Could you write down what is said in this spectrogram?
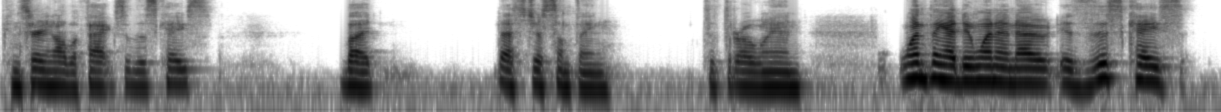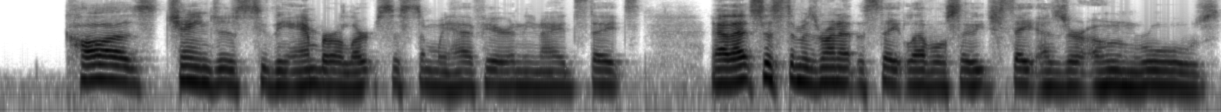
considering all the facts of this case. But that's just something to throw in. One thing I do want to note is this case caused changes to the Amber Alert system we have here in the United States. Now, that system is run at the state level, so each state has their own rules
